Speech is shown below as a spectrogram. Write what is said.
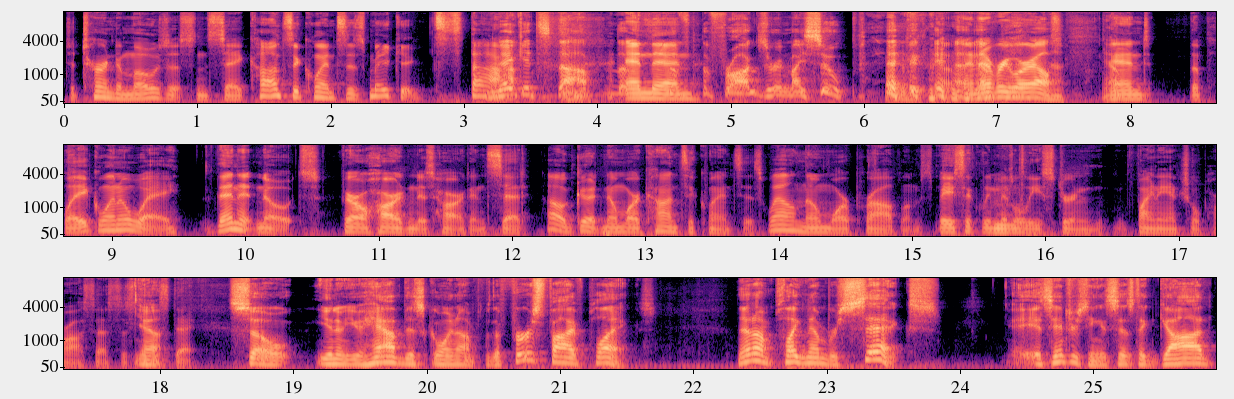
to turn to Moses and say, Consequences, make it stop. Make it stop. The, And then- the, the frogs are in my soup. and everywhere else. And the plague went away. Then it notes Pharaoh hardened his heart and said, Oh, good, no more consequences. Well, no more problems. Basically, hmm. Middle Eastern financial processes to Yeah. this day. So, you know, you have this going on for the first five plagues. Then on plague number six, it's interesting. It says that God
